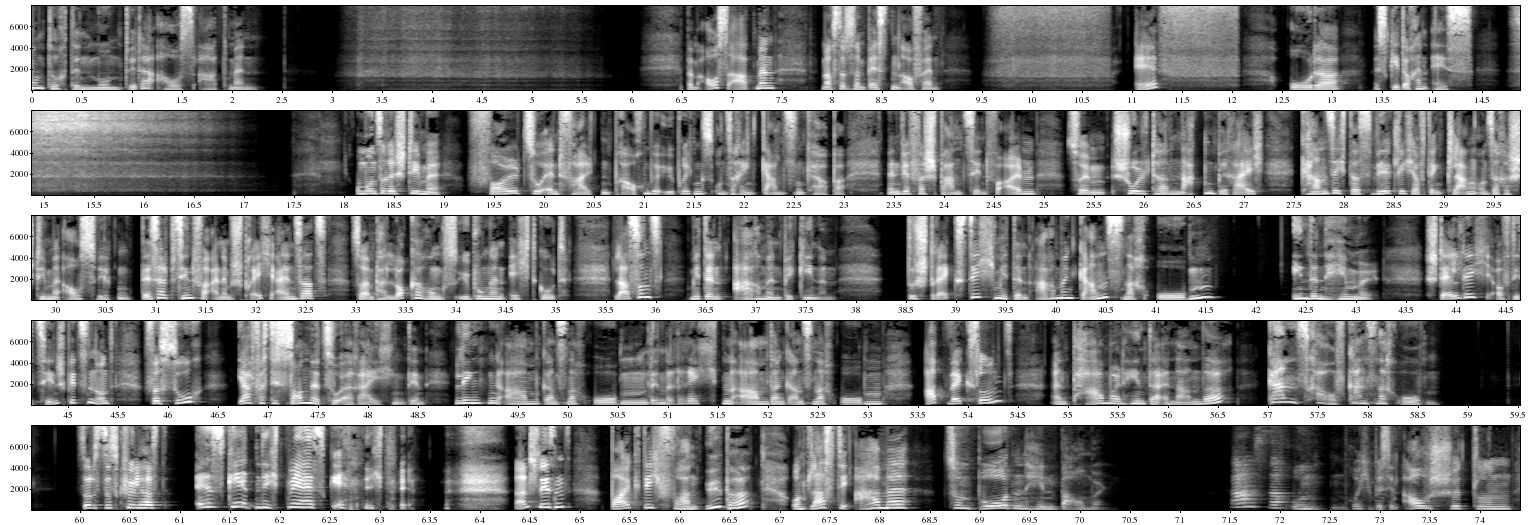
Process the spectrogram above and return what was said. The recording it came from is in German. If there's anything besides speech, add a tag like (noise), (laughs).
und durch den Mund wieder ausatmen. Beim Ausatmen machst du das am besten auf ein F oder es geht auch ein S. Um unsere Stimme voll zu entfalten, brauchen wir übrigens unseren ganzen Körper. Wenn wir verspannt sind, vor allem so im Schulter-Nackenbereich, kann sich das wirklich auf den Klang unserer Stimme auswirken. Deshalb sind vor einem Sprecheinsatz so ein paar Lockerungsübungen echt gut. Lass uns mit den Armen beginnen. Du streckst dich mit den Armen ganz nach oben in den Himmel. Stell dich auf die Zehenspitzen und versuch ja, fast die Sonne zu erreichen. Den linken Arm ganz nach oben, den rechten Arm dann ganz nach oben, abwechselnd, ein paar Mal hintereinander, ganz rauf, ganz nach oben. So dass du das Gefühl hast, es geht nicht mehr, es geht nicht mehr. Anschließend beug dich vornüber und lass die Arme zum Boden hin baumeln. Ganz nach unten, ruhig ein bisschen ausschütteln.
